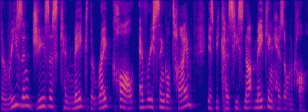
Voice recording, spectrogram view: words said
The reason Jesus can make the right call every single time is because he's not making his own call.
